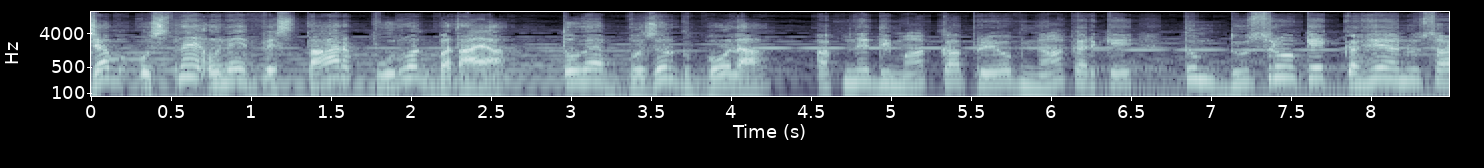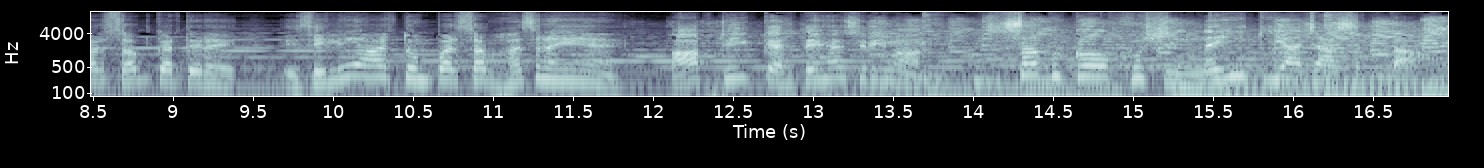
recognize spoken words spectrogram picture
जब उसने उन्हें विस्तार पूर्वक बताया तो वह बुज़ुर्ग बोला अपने दिमाग का प्रयोग ना करके तुम दूसरों के कहे अनुसार सब करते रहे। इसीलिए आज तुम पर सब हंस रहे हैं। आप ठीक कहते हैं श्रीमान। सबको खुश नहीं किया जा सकता।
